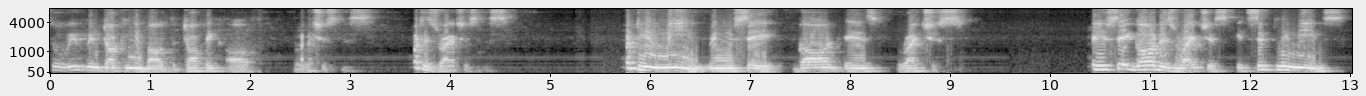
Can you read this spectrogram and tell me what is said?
So we've been talking about the topic of righteousness. What is righteousness? What do you mean when you say God is righteous? When you say God is righteous, it simply means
